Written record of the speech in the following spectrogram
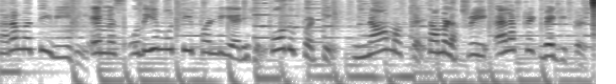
கரமத்தி வீதி எம் எஸ் உதயமூர்த்தி பள்ளி அருகில் போதுப்பட்டி நாமக்கல் தமிழக ஸ்ரீ எலக்ட்ரிக் வெஹிக்கிள்ஸ்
